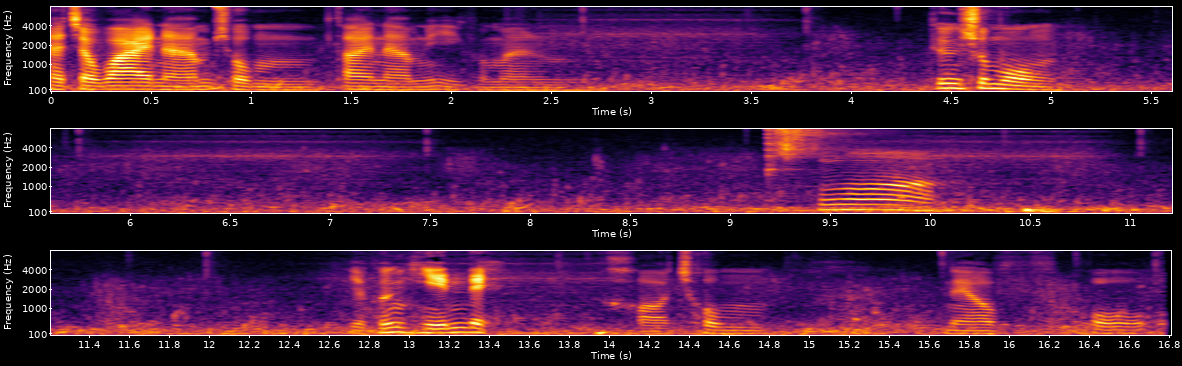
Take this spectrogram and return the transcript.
น่าจะว่ายน้ำชมใต้น้ำนี่อีกประมาณ ครึ่งชั่วโมงว้าอย่าเพิ่งหินเด็ขอชม แนว โอโอ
